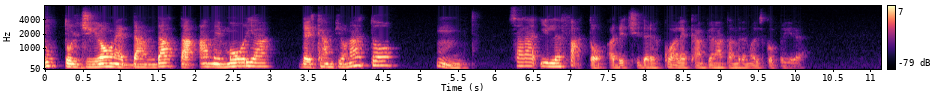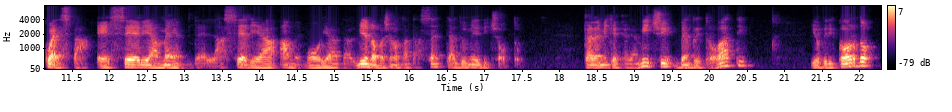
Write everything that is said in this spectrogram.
tutto il girone d'andata a memoria del campionato? Mm, sarà il fatto a decidere quale campionato andremo a riscoprire. Questa è seriamente la Serie A a memoria dal 1987 al 2018. Cari amiche e cari amici, ben ritrovati. Io vi ricordo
